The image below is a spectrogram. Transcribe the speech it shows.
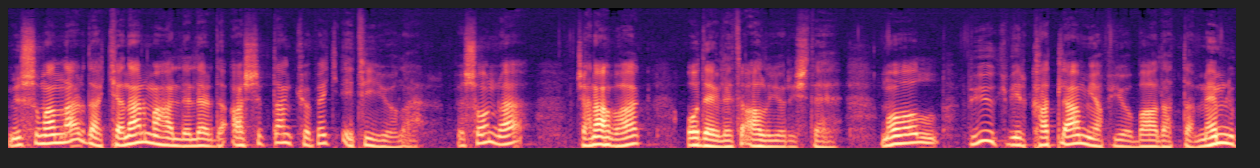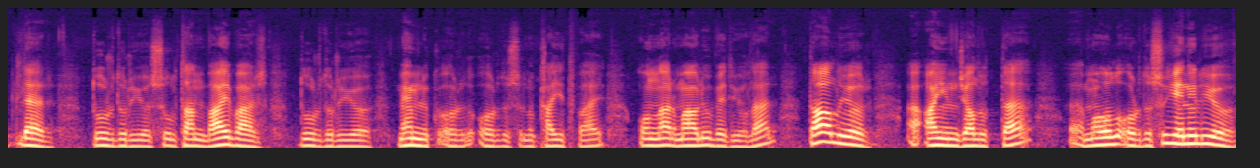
Müslümanlar da kenar mahallelerde açlıktan köpek eti yiyorlar. Ve sonra Cenab-ı Hak o devleti alıyor işte. Moğol büyük bir katliam yapıyor Bağdat'ta. Memlükler durduruyor. Sultan Baybars durduruyor. Memlük ordusunu Kayıtbay. Onlar mağlup ediyorlar. Dağılıyor e, Ayın Calut'ta. E, Moğol ordusu yeniliyor.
